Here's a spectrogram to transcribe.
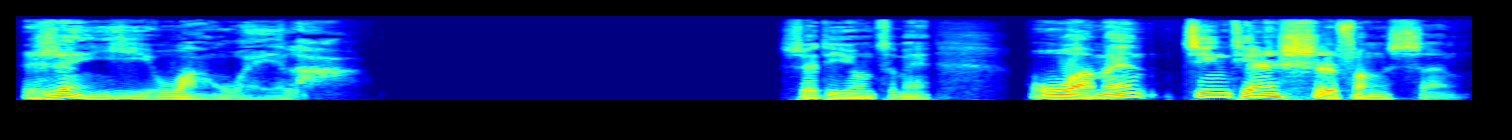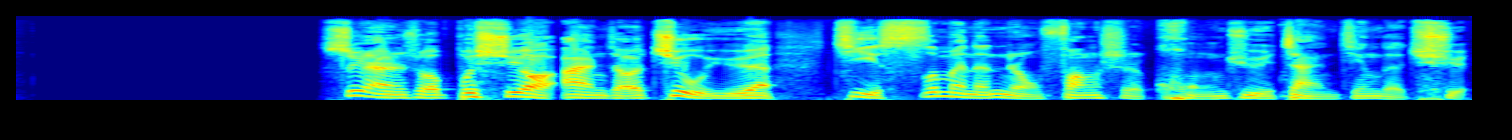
任意妄为了。所以弟兄姊妹，我们今天侍奉神。虽然说不需要按照旧约祭司们的那种方式恐惧战惊的去，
